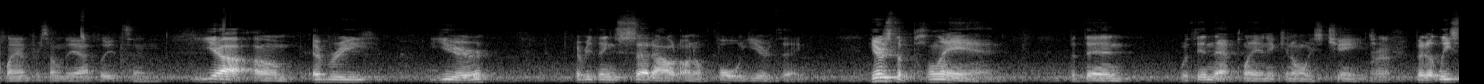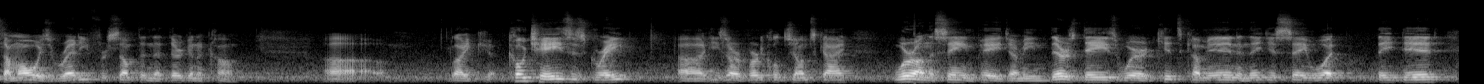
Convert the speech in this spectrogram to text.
plan for some of the athletes and? yeah, um, every year, everything's set out on a full year thing. Here's the plan, but then within that plan, it can always change. Right. But at least I'm always ready for something that they're gonna come. Uh, Like, Coach Hayes is great, uh, he's our vertical jumps guy. We're on the same page. I mean, there's days where kids come in and they just say what they did,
